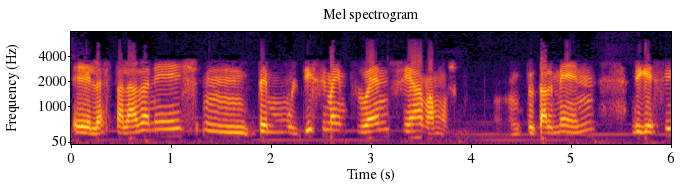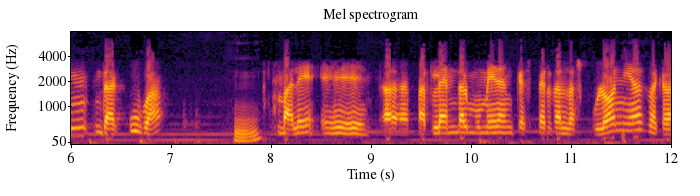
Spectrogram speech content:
Eh, l'estelada neix, mm, té moltíssima influència, vamos, totalment, diguéssim, de Cuba, Mm. Vale? Eh, eh, parlem del moment en què es perden les colònies, de que,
